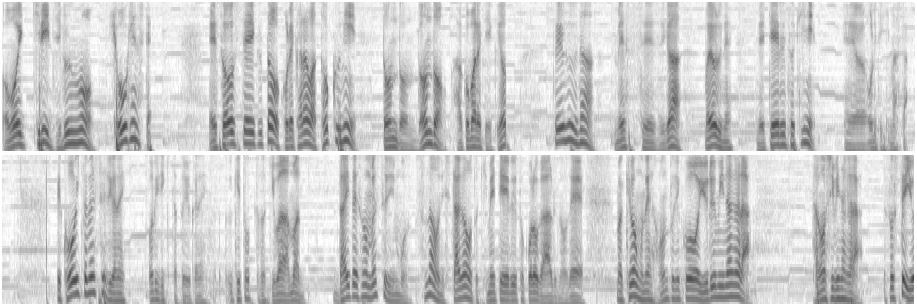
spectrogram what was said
思いっきり自分を表現してそうしていくとこれからは特にどんどんどんどん運ばれていくよという風なメッセージがまあ、夜ね、寝ている時に、えー、降りてきました。で、こういったメッセージがね、降りてきたというかね、受け取った時は、まあ、大体そのメッセージにも素直に従おうと決めているところがあるので、まあ今日もね、本当にこう緩みながら、楽しみながら、そして喜び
